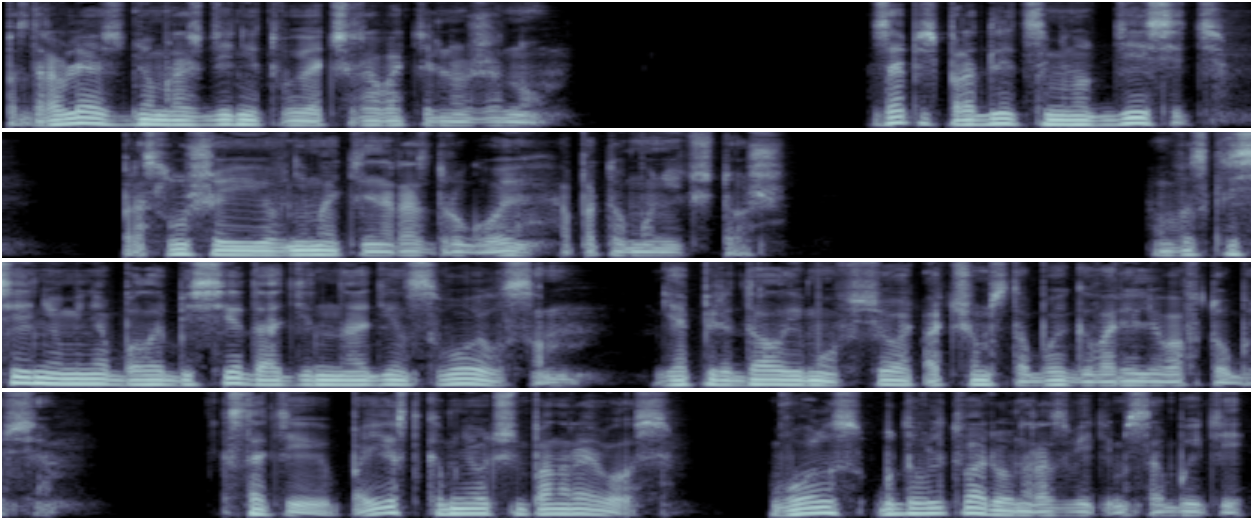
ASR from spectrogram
Поздравляю с днем рождения твою очаровательную жену. Запись продлится минут 10. Прослушай ее внимательно раз-другой, а потом уничтожь. В воскресенье у меня была беседа один на один с Войлсом. Я передал ему все, о чем с тобой говорили в автобусе. Кстати, поездка мне очень понравилась. Войлс удовлетворен развитием событий,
